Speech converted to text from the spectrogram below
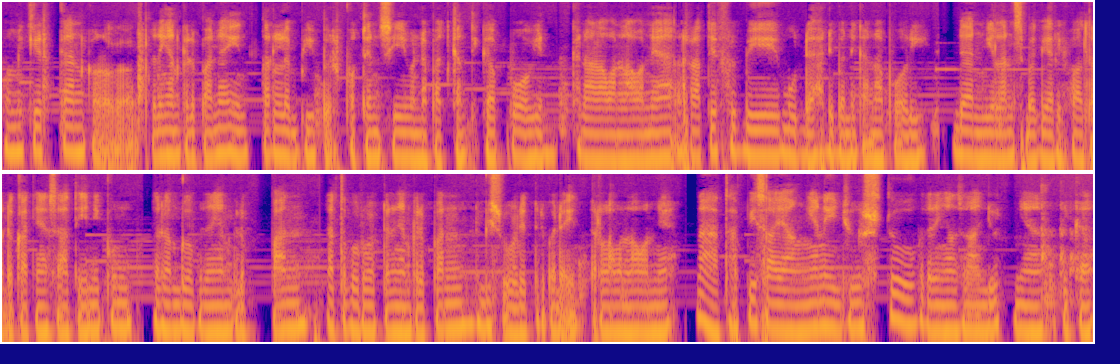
memikirkan kalau pertandingan ke depannya Inter lebih berpotensi mendapatkan tiga poin karena lawan-lawannya relatif lebih mudah dibandingkan Napoli dan Milan sebagai rival terdekatnya saat ini pun dalam dua pertandingan ke depan atau beberapa pertandingan ke depan lebih sulit daripada Inter lawan-lawannya. Nah, tapi sayangnya nih justru pertandingan selanjutnya ketika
